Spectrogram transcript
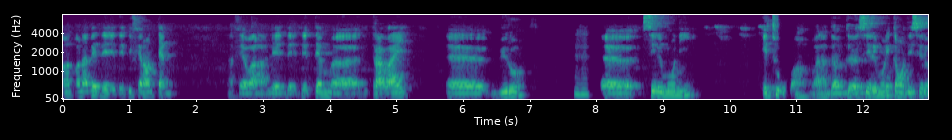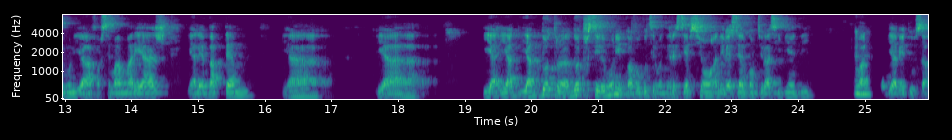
on, on avait des, des différents thèmes. On a fait, voilà, les, des, des thèmes euh, du travail, bureau, Mhm. cérémonie et tout. Quoi. Voilà, donc cérémonie, quand on dit cérémonie, il y a forcément mariage, il y a les baptêmes, il y a, il y a, il y a, il y a, il y a d'autres, d'autres cérémonies, quoi, beaucoup de cérémonies, réception, anniversaire, comme tu l'as si bien dit. Voilà, il y avait tout ça.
